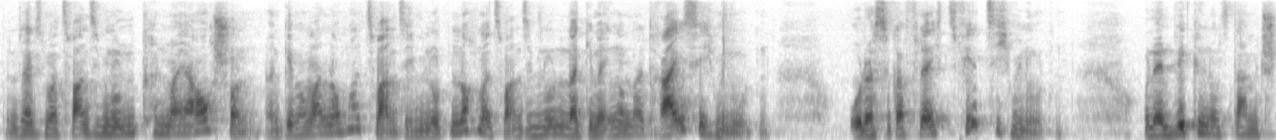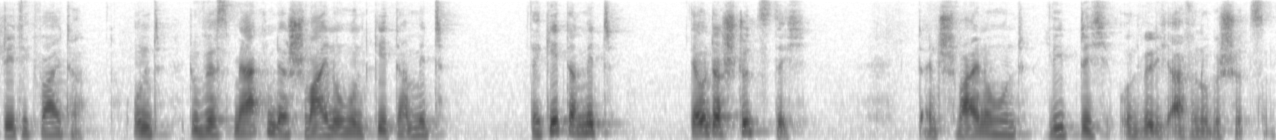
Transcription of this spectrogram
dann sagst du mal 20 Minuten können wir ja auch schon. Dann gehen wir mal nochmal 20 Minuten, nochmal 20 Minuten, dann gehen wir irgendwann mal 30 Minuten oder sogar vielleicht 40 Minuten und entwickeln uns damit stetig weiter. Und du wirst merken, der Schweinehund geht da mit. Der geht da mit. Der unterstützt dich. Dein Schweinehund liebt dich und will dich einfach nur beschützen.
